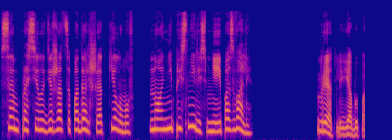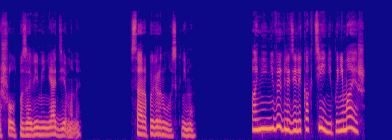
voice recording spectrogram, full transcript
Сэм просила держаться подальше от Келумов, но они приснились мне и позвали. Вряд ли я бы пошел, позови меня, демоны. Сара повернулась к нему. Они не выглядели как тени, понимаешь?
